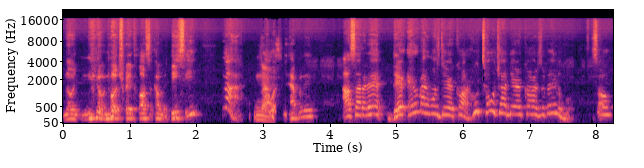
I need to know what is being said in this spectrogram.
no, you know, no trade clause to come to DC. Nah, no. that wasn't happening. Outside of that, there everybody wants Derek Carr. Who told y'all Derek Carr is available? So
